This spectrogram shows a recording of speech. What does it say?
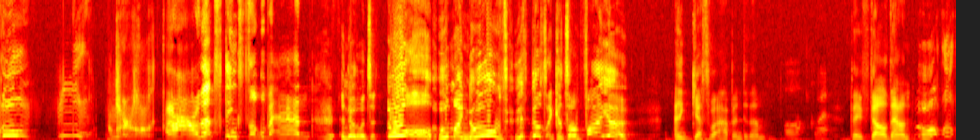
oh, oh, Oh, that stinks so bad. And the other one said, oh, oh, my nose. It smells like it's on fire. And guess what happened to them? Oh. They fell down. Oh,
